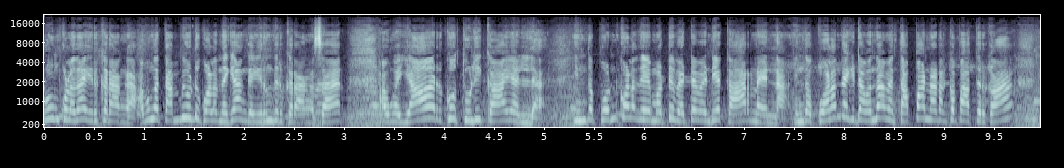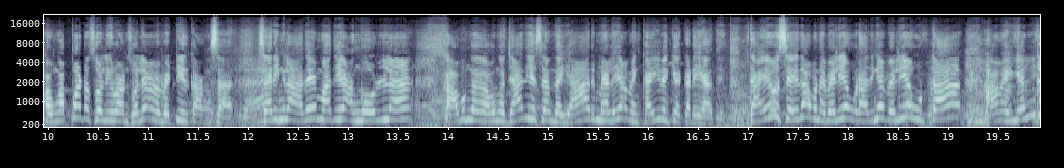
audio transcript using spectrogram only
ரூம்குள்ள தான் இருக்கிறாங்க. அவங்க தம்பி வீட்டு குழந்தைங்க அங்க இருந்திருக்கிறாங்க சார். அவங்க யாருக்கும் துளி காயம் இல்லை இந்த பொன் குழந்தைய மட்டும் வெட்ட வேண்டிய காரணம் என்ன? இந்த குழந்தைகிட்ட வந்து அவன் தப்பாக நடக்க பார்த்துருக்கான். அவங்க அப்பாட்ட சொல்லிடுவான்னு சொல்லி அவன் வெட்டியிருக்காங்க சார். சரிங்களா? அதே மாதிரி அங்கே உள்ள அவங்க அவங்க ஜாதியை சேர்ந்த யார் மேலேயும் அவன் கை வைக்க கிடையாது. தயவு செய்து அவனை வெளியே விடாதீங்க. வெளியே விட்டா அவன் எங்க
